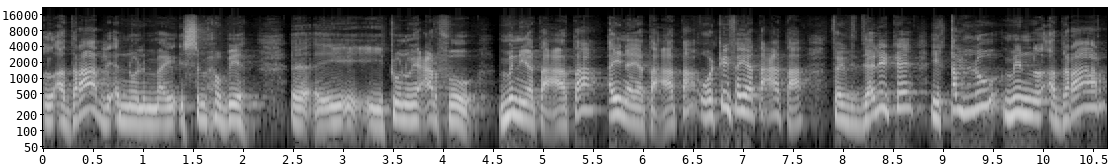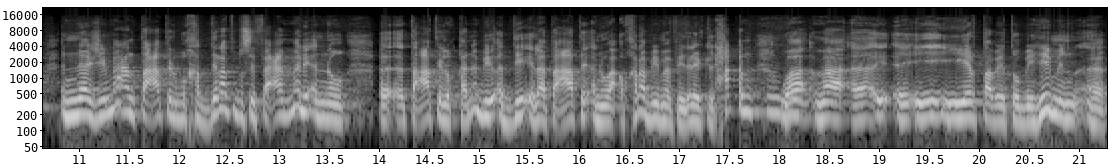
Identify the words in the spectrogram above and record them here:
الأضرار لأنه لما يسمحوا به يكونوا يعرفوا من يتعاطى أين يتعاطى وكيف يتعاطى؟ فبذلك يقلوا من الأضرار الناجمة عن تعاطي المخدرات بصفة عامة لأنه آه، تعاطي القنب يؤدي إلى تعاطي أنواع أخرى بما في ذلك الحقن وما آه، يرتبط به من آه،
